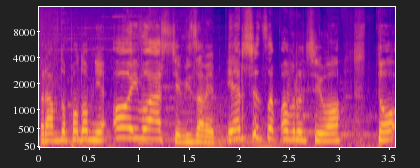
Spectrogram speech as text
prawdopodobnie... Oj, właśnie, widzowie, pierwsze co powróciło, to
